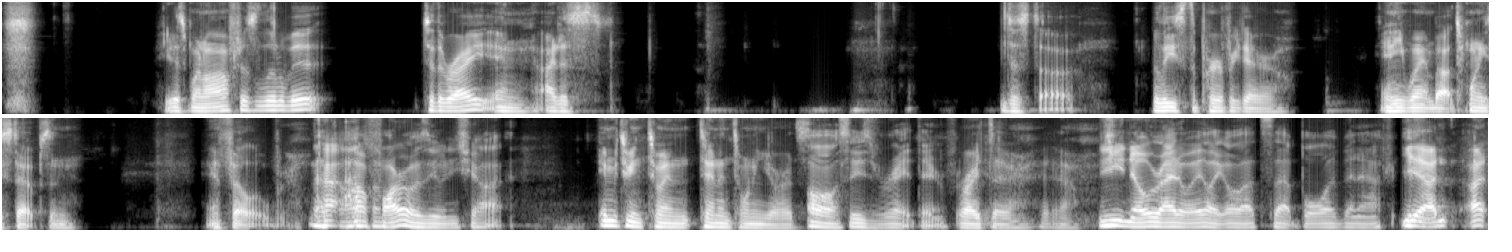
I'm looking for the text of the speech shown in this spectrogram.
he just went off just a little bit to the right and I just just uh released the perfect arrow. And he went about 20 steps and and fell over. That's how, how far was he when he shot? In between 10, 10 and 20 yards. Oh, so he's right there. right you. there. Yeah. Did you know right away, like, oh, that's that bull I've been after? Yeah, I, I,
